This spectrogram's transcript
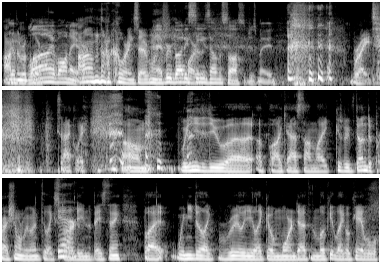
on the record, Live on air. on the recording, so everyone Everybody sees how the sausage is made. right. exactly. Um, we need to do a, a podcast on like because we've done depression when we went through like Yeah. And the base thing, but we need to like really like go more in depth and look at like okay, well,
